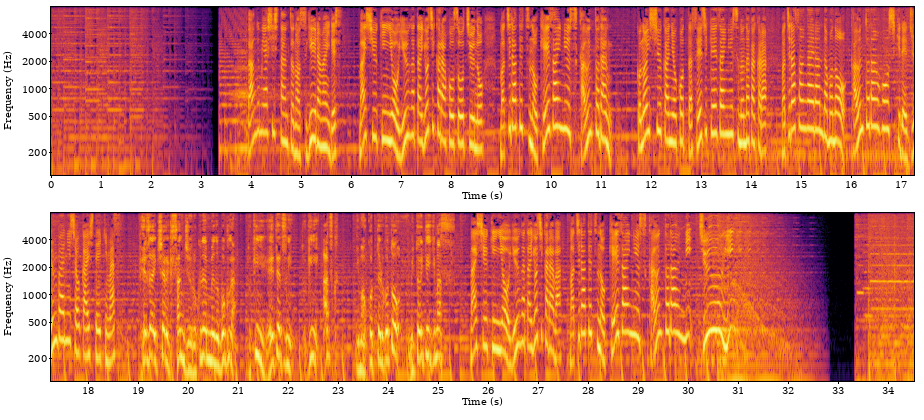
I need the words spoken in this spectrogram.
番組アシスタントの杉浦舞です。毎週金曜夕方4時から放送中の町田鉄の経済ニュースカウントダウン。この1週間に起こった政治経済ニュースの中から町田さんが選んだものをカウントダウン方式で順番に紹介していきます。経済記者歴36年目の僕が時に冷徹に時に熱く今起こっていることを読み解いていきます毎週金曜夕方4時からは町田鉄の経済ニュースカウントダウンにチューンイン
